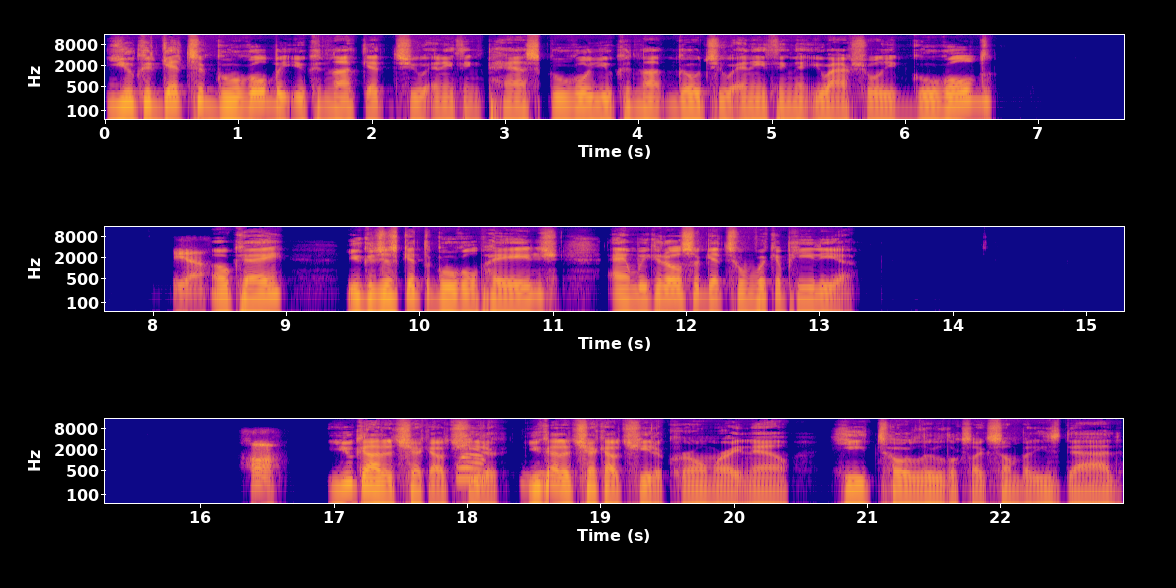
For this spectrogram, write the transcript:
you could get to Google, but you could not get to anything past Google. You could not go to anything that you actually Googled. Yeah. Okay. You could just get the Google page, and we could also get to Wikipedia. Huh. You got to check out Well, Cheetah. You mm. got to check out Cheetah Chrome right now. He totally looks like somebody's dad.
